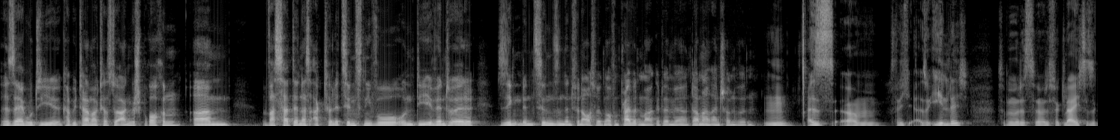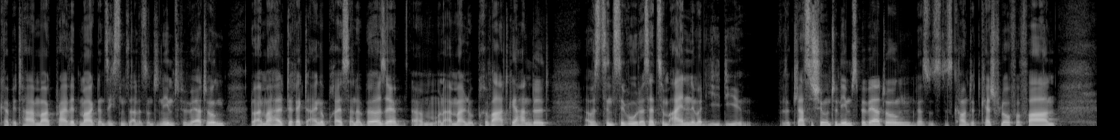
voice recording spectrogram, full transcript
Sehr gut, die Kapitalmarkt hast du angesprochen. Ähm, was hat denn das aktuelle Zinsniveau und die eventuell sinkenden Zinsen denn für eine Auswirkung auf den Private Market, wenn wir da mal reinschauen würden? Mhm. Also es ähm, finde ich also ähnlich. So, wenn man das, wenn man das vergleicht, also Kapitalmarkt, Private Markt, an sich sind es alles Unternehmensbewertungen. Nur einmal halt direkt eingepreist an der Börse ähm, und einmal nur privat gehandelt. Aber das Zinsniveau, das hat zum einen immer die, die klassische Unternehmensbewertung, das ist Discounted Cashflow Verfahren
